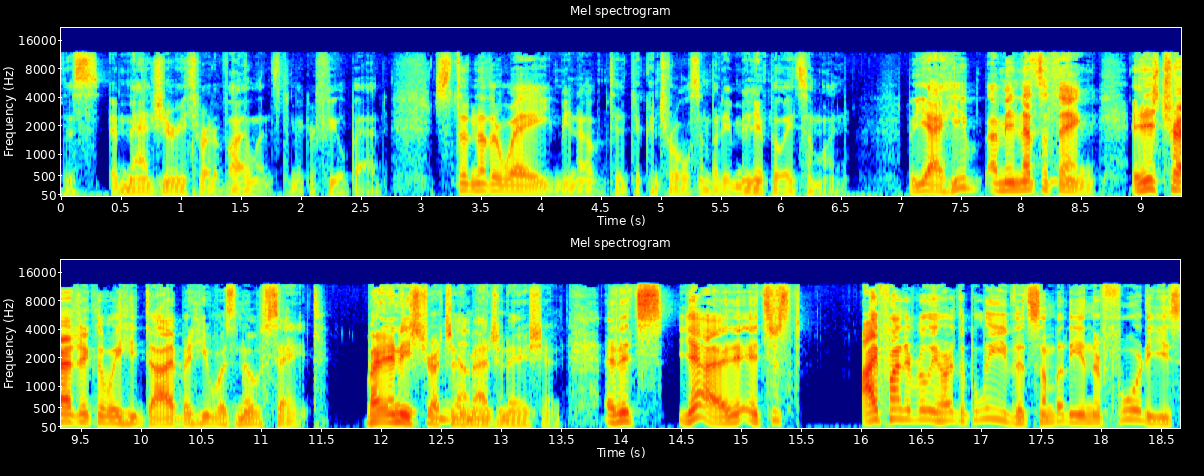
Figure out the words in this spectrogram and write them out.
this imaginary threat of violence to make her feel bad. Just another way, you know, to to control somebody, manipulate someone. But yeah, he. I mean, that's the thing. It is tragic the way he died, but he was no saint by any stretch of the imagination. And it's yeah, it- it's just I find it really hard to believe that somebody in their 40s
